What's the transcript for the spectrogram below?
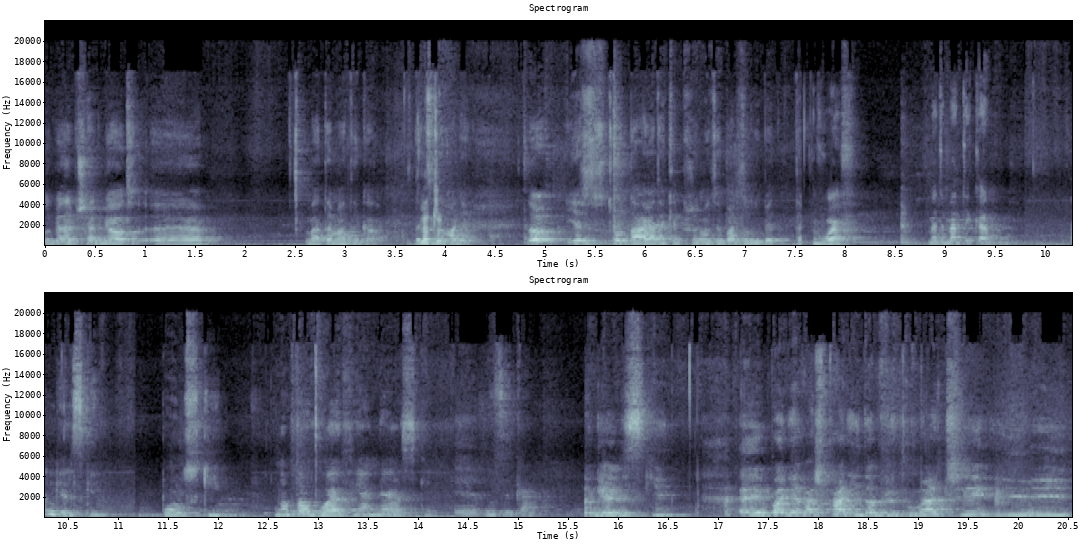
Ulubiony przedmiot e, matematyka. Zdecydowanie. No, jest trudna, ja takie przedmioty bardzo lubię. WF. Matematyka. Angielski. Polski. No to WF i angielski. E, muzyka. angielski, e, ponieważ pani dobrze tłumaczy i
